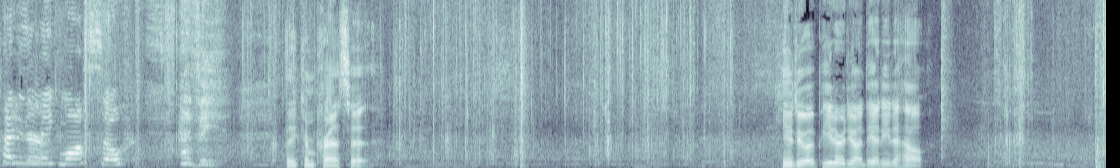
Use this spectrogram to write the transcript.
How did you make moss so heavy? They compress it. Can you do it, Peter, or do you want Daddy to help? It's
